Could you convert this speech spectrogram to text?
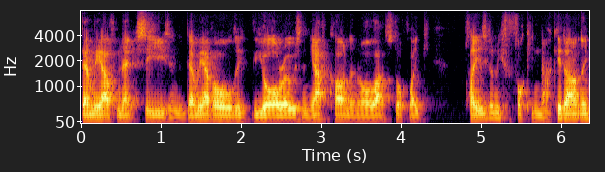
then we have next season, then we have all the, the Euros and the Afcon and all that stuff. Like players are gonna be fucking knackered, aren't they?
